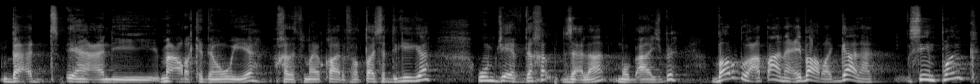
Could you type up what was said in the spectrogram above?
بعد يعني معركة دموية أخذت ما يقارب 13 دقيقة وام جي إف دخل زعلان مو بعاجبه. برضو أعطانا عبارة قالها سي إم بانك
